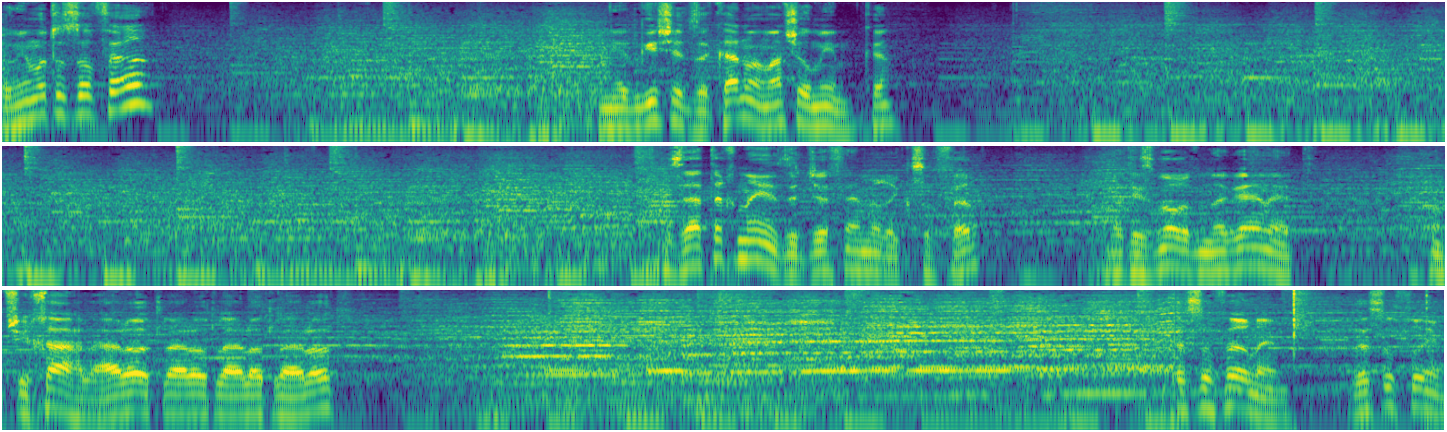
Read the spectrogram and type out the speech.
שומעים אותו סופר? אני אדגיש את זה, כאן ממש שומעים, כן? זה הטכנאי, זה ג'ף אמריק סופר. והתזמורת מנגנת, ממשיכה, לעלות, לעלות, לעלות, לעלות. זה סופר להם, זה סופרים.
